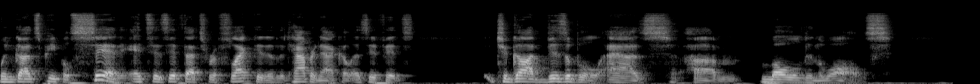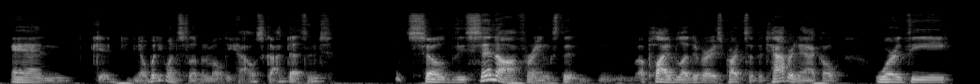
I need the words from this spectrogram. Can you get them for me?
When God's people sin, it's as if that's reflected in the tabernacle, as if it's to God visible as um, mold in the walls. And nobody wants to live in a moldy house. God doesn't. So the sin offerings that applied blood to various parts of the tabernacle were the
